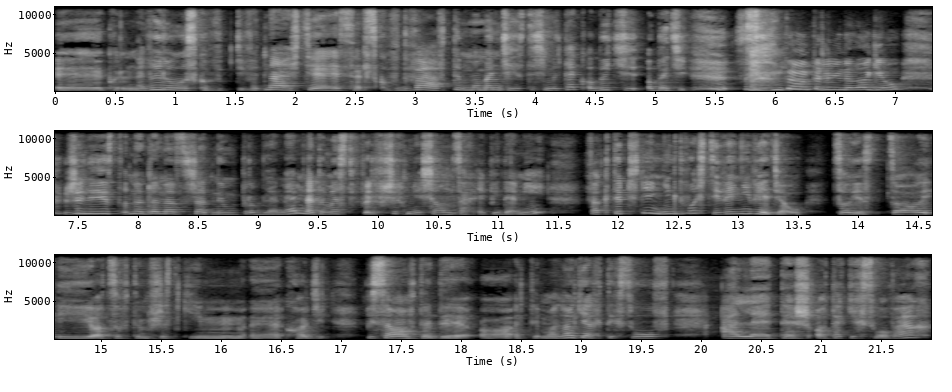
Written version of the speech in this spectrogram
E, koronawirus, COVID-19, SARS-CoV-2. W tym momencie jesteśmy tak obyci, obyci z tą terminologią, że nie jest ona dla nas żadnym problemem. Natomiast w pierwszych miesiącach epidemii faktycznie nikt właściwie nie wiedział, co jest co i o co w tym wszystkim e, chodzi. Pisałam wtedy o etymologiach tych słów, ale też o takich słowach,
